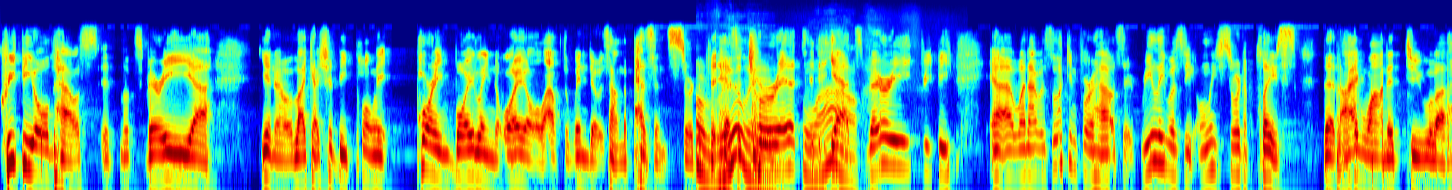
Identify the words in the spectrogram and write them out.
creepy old house. It looks very, uh, you know, like I should be pulling, pouring boiling oil out the windows on the peasants, sort of. Oh, it has a really? turret. It- yeah, it's very creepy. Uh, when I was looking for a house, it really was the only sort of place that I wanted to uh,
